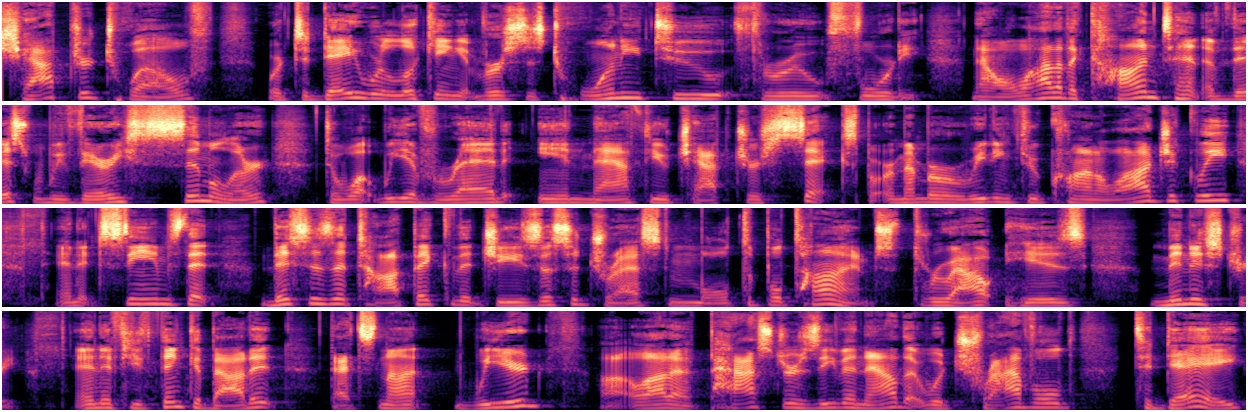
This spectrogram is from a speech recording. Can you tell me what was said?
chapter 12, where today we're looking at verses 22 through 40. Now, a lot of the content of this will be very similar to what we have read in Matthew chapter 6. But remember, we're reading through chronologically, and it seems that this is a topic that Jesus addressed multiple times throughout his ministry. And if you think about it, that's not weird. Uh, a lot of pastors, even now, that would travel today,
